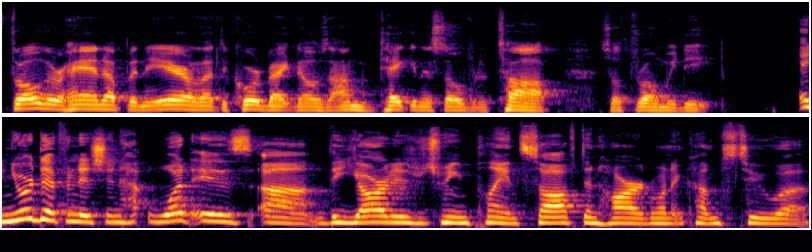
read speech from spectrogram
throw their hand up in the air and let the quarterback knows I'm taking this over the top, so throw me deep. In your definition, what is um, the yardage between playing soft and hard when it comes to uh,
